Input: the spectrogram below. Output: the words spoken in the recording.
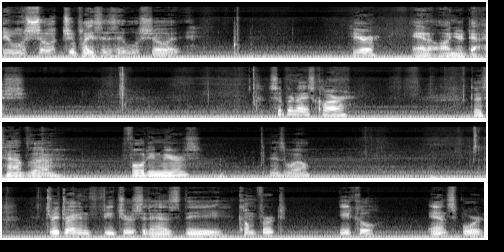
it will show it two places. It will show it here and on your dash. Super nice car. Does have the folding mirrors as well three driving features. It has the Comfort, Eco, and Sport.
